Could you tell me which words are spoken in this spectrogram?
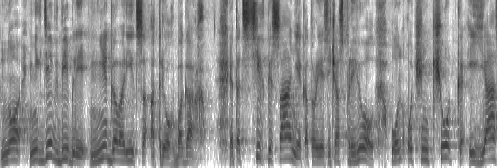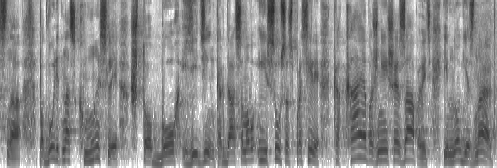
Но нигде в Библии не говорится о трех богах – этот стих Писания, который я сейчас привел, он очень четко и ясно подводит нас к мысли, что Бог един. Когда самого Иисуса спросили, какая важнейшая заповедь, и многие знают,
